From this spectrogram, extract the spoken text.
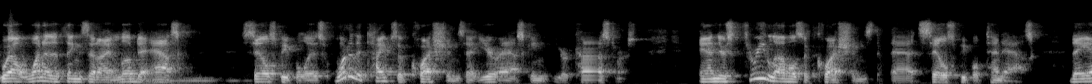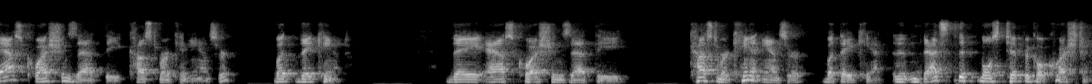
Well, one of the things that I love to ask salespeople is, what are the types of questions that you're asking your customers? And there's three levels of questions that salespeople tend to ask. They ask questions that the customer can answer, but they can't. They ask questions that the customer can't answer, but they can. And that's the most typical question.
